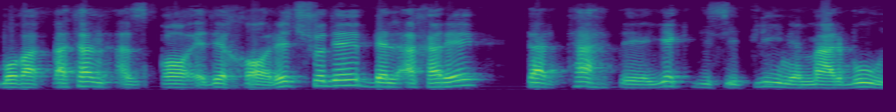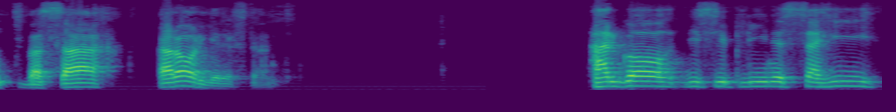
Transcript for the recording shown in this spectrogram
موقتا از قاعده خارج شده بالاخره در تحت یک دیسیپلین مربوط و سخت قرار گرفتند. هرگاه دیسیپلین صحیح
